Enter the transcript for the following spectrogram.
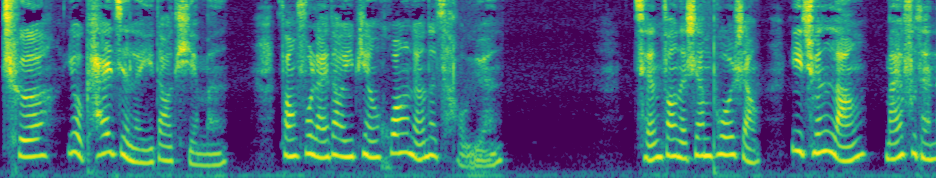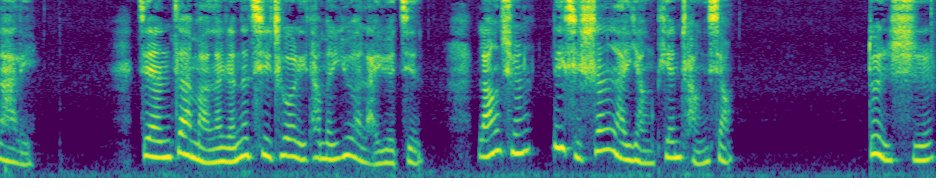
车又开进了一道铁门，仿佛来到一片荒凉的草原。前方的山坡上，一群狼埋伏在那里。见载满了人的汽车离他们越来越近，狼群立起身来，仰天长啸。顿时，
